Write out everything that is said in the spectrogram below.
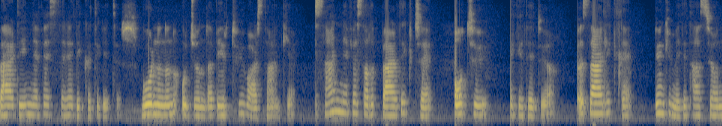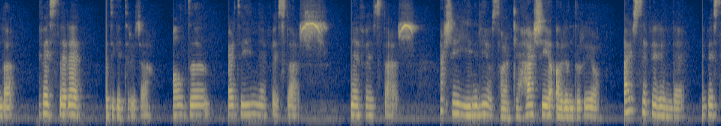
verdiğin nefeslere dikkati getir. Burnunun ucunda bir tüy var sanki. Sen nefes alıp verdikçe o tüy hareket ediyor. Özellikle dünkü meditasyonda nefeslere dikkati getireceğim. Aldığın, verdiğin nefesler, nefesler her şeyi yeniliyor sanki, her şeyi arındırıyor. Her seferinde nefes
